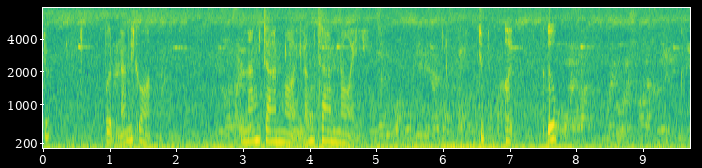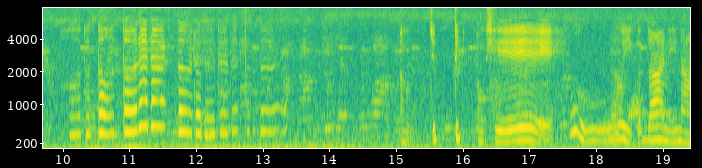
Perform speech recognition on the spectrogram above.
จึ๊บเปิดน้ำดีกว่าล้างจานหน่อยล้างจานหน่อยจุ๊บเอ้ยอึ๊บเออจิ๊บจิ๊บโอเคโอ้ยก็ได้นี่นะ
